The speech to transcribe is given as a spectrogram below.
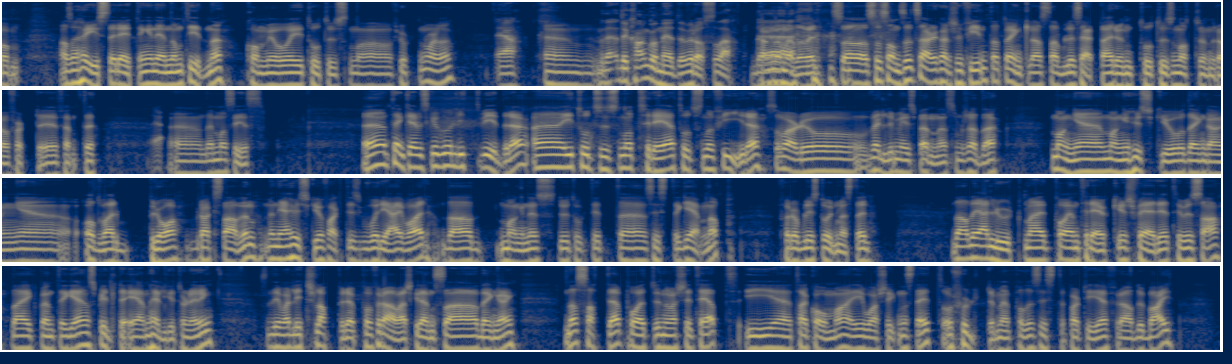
Altså, høyeste ratingen gjennom tidene kom jo i 2014, var det det? ja. Um, Men det, det kan gå nedover også, da. Det, kan gå nedover. Så, så sånn sett så er det kanskje fint at du egentlig har stabilisert deg rundt 2840-50. Ja. Uh, det må sies. Eh, tenker jeg vi skal gå litt videre. Eh, I 2003-2004 så var det jo veldig mye spennende som skjedde. Mange, mange husker jo den gang eh, Oddvar Brå brakk staven, men jeg husker jo faktisk hvor jeg var da Magnus, du tok ditt siste GM-napp for å bli stormester. Da hadde jeg lurt meg på en treukers ferie til USA da jeg gikk på NTG og spilte én helgeturnering. Så de var litt slappere på fraværsgrensa den gang. Da satt jeg på et universitet i eh, Tacoma i Washington State og fulgte med på det siste partiet fra Dubai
